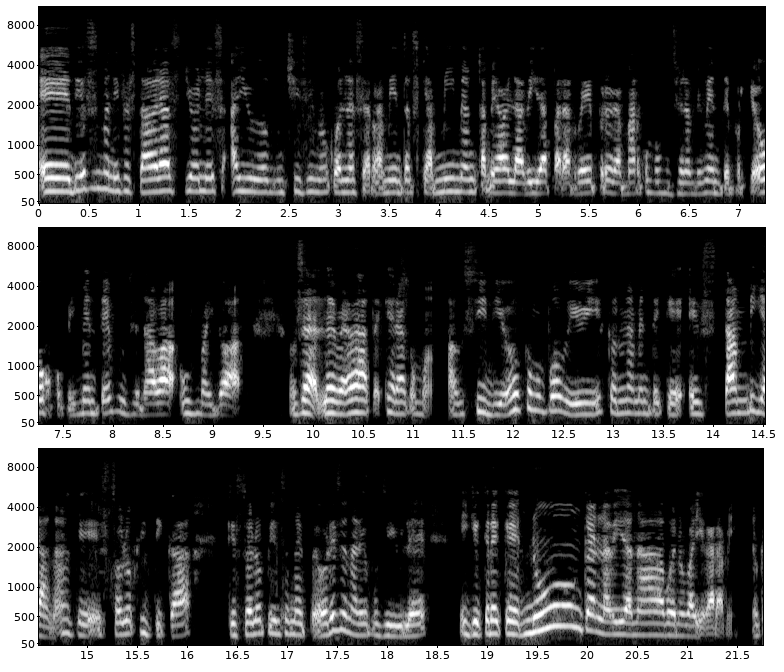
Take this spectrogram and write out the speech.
eh, dioses manifestadoras, yo les ayudo muchísimo con las herramientas que a mí me han cambiado la vida para reprogramar cómo funciona mi mente, porque ojo, mi mente funcionaba, oh my god, o sea, de verdad que era como auxilio, ¿cómo puedo vivir con una mente que es tan villana, que solo critica, que solo piensa en el peor escenario posible y que cree que nunca en la vida nada bueno va a llegar a mí, ¿ok?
